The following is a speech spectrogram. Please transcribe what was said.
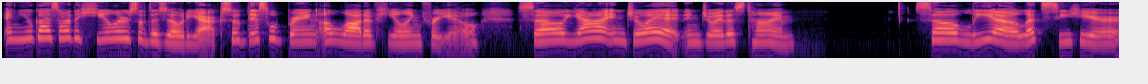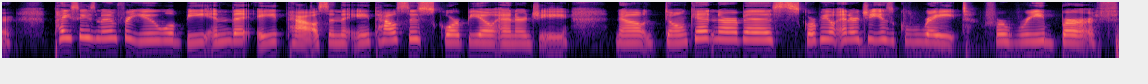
And you guys are the healers of the zodiac, so this will bring a lot of healing for you. So, yeah, enjoy it. Enjoy this time. So, Leo, let's see here. Pisces moon for you will be in the eighth house, and the eighth house is Scorpio energy. Now, don't get nervous. Scorpio energy is great for rebirth.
